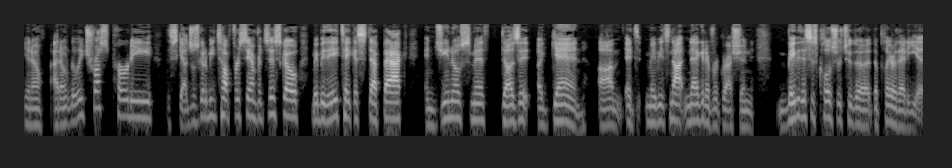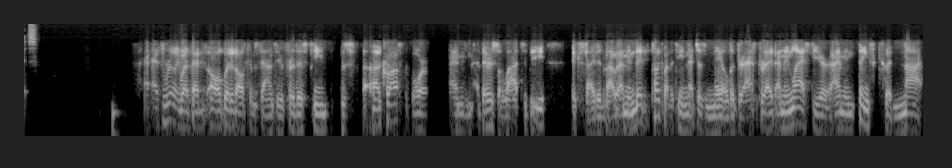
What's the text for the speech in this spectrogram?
you know I don't really trust Purdy. The schedule's going to be tough for San Francisco. Maybe they take a step back and Geno Smith does it again. Um, it's maybe it's not negative regression. Maybe this is closer to the the player that he is. That's really what that all what it all comes down to for this team across the board. I mean, there's a lot to be excited about. I mean, they talk about a team that just nailed a draft, right? I mean, last year, I mean, things could not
